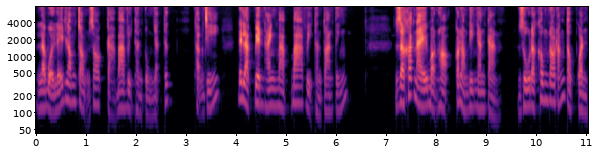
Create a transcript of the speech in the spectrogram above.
là buổi lễ long trọng do cả ba vị thần cùng nhận thức. Thậm chí, đây là quyền hành mà ba vị thần toan tính. Giờ khắc này bọn họ có lòng đi ngăn cản, dù đã không lo lắng tộc quần,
